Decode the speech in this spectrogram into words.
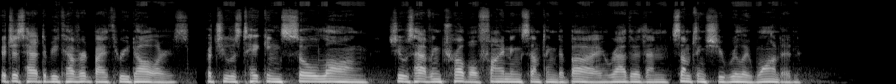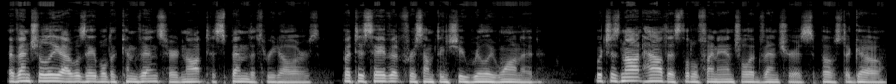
It just had to be covered by three dollars. But she was taking so long, she was having trouble finding something to buy rather than something she really wanted. Eventually, I was able to convince her not to spend the three dollars, but to save it for something she really wanted. Which is not how this little financial adventure is supposed to go.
